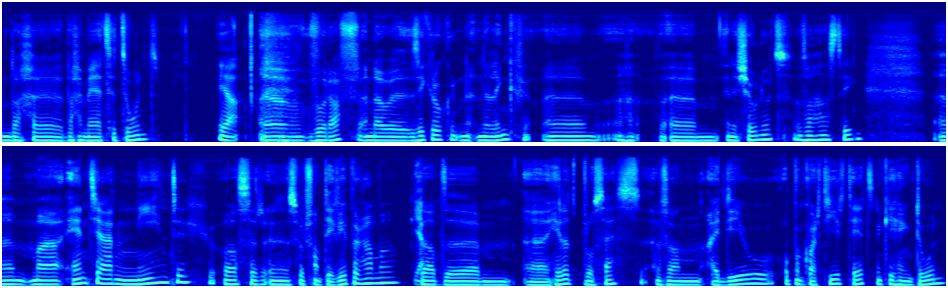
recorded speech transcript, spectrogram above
dat, je, dat je mij het getoond ja, eh, vooraf. En dat we zeker ook een, een link eh, ehm, in de show notes van gaan steken. Ehm, maar eind jaren 90 was er een soort van tv-programma Ja. dat eh, heel het proces van IDEO op een kwartier tijd een keer ging tonen.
